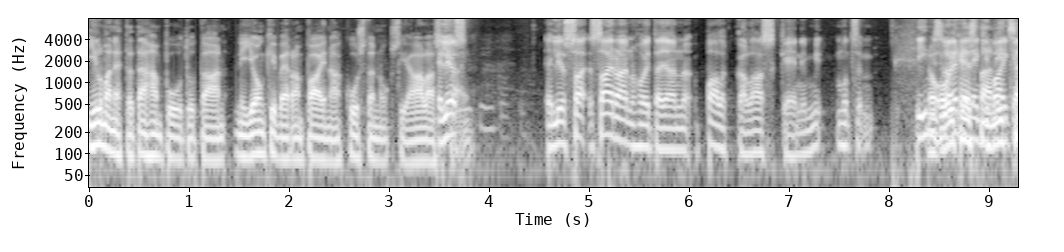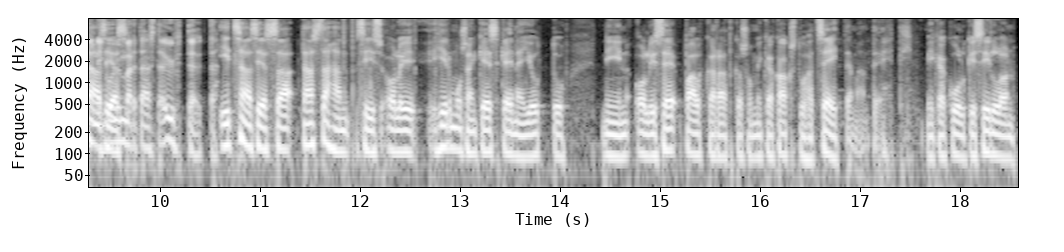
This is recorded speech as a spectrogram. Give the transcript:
ilman, että tähän puututaan, niin jonkin verran painaa kustannuksia alaspäin. Eli jos, eli jos sa- sairaanhoitajan palkka laskee, niin mutta se, Ihmisillä no on edelleenkin vaikea niin asiassa, ymmärtää sitä yhteyttä. Itse asiassa tässähän siis oli hirmuisen keskeinen juttu, niin oli se palkkaratkaisu, mikä 2007 tehtiin, mikä kulki silloin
